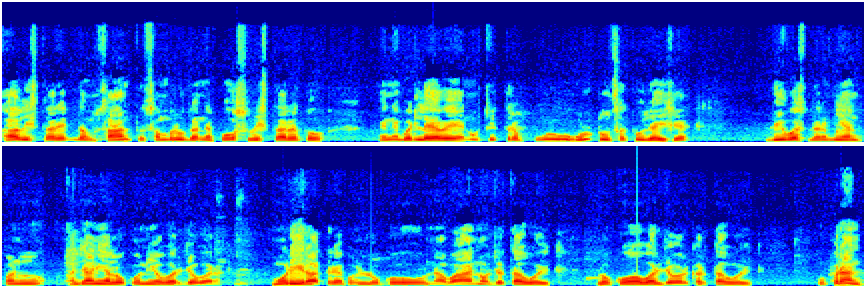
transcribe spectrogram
આ વિસ્તાર એકદમ શાંત, સમૃદ્ધ અને પોષ વિસ્તાર હતો, એને બદલે હવે એનું ચિત્ર પૂરું, ઉલટું થતું જાય છે. દિવસ દરમિયાન પણ અજાણ્યા લોકોની અવર જવર મોડી રાત્રે પણ લોકોના વાહનો જતા હોય, લોકો અવર જવર કરતા હોય. ઉપરાંત,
